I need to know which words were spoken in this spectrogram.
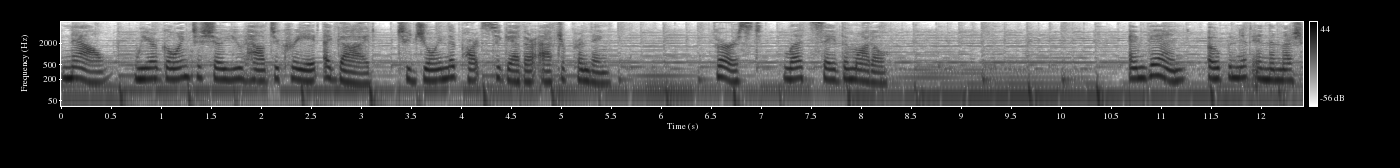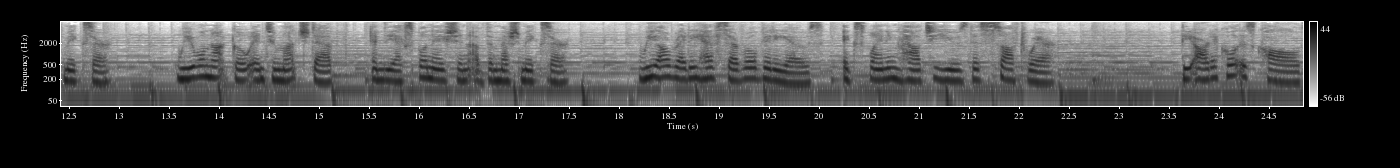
Now, we are going to show you how to create a guide, to join the parts together after printing. First, let's save the model. And then, open it in the Mesh Mixer. We will not go into much depth, in the explanation of the Mesh Mixer. We already have several videos, explaining how to use this software. The article is called,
